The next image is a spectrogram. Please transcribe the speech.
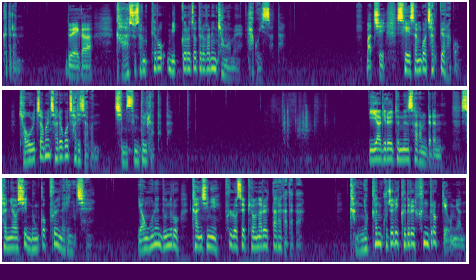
그들은 뇌가 가수 상태로 미끄러져 들어가는 경험을 하고 있었다. 마치 세상과 작별하고 겨울잠을 자려고 자리 잡은 짐승들 같았다. 이야기를 듣는 사람들은 살며시 눈꺼풀을 내린 채 영혼의 눈으로 간신히 플롯의 변화를 따라가다가 강력한 구절이 그들을 흔들어 깨우면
